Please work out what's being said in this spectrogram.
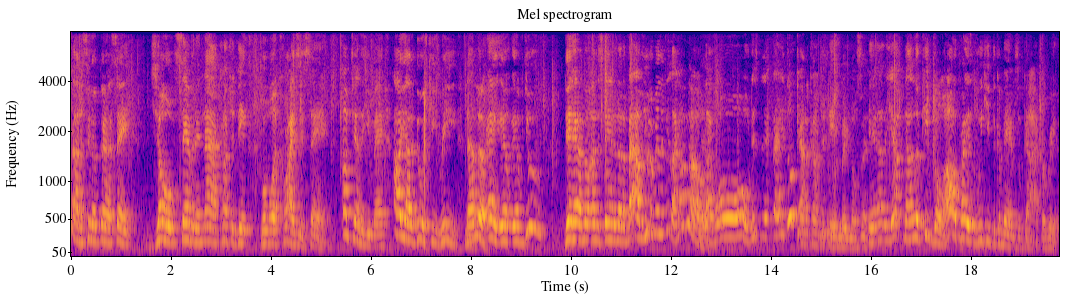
Trying to sit up there and say Job 7 and 9 contradicts with what Christ is saying. I'm telling you, man, all you gotta do is keep reading. Now look, hey, if, if you didn't have no understanding of the Bible, you would really be like, oh no, Yeah. like, whoa, this that thing do kind of contradict. it wouldn't make no sense. Yeah, uh, yeah. Now look, keep going. All praise we keep the commandments of God for real.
